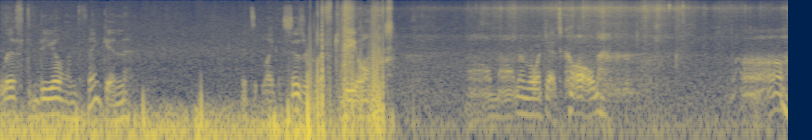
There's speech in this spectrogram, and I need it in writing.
lift deal. I'm thinking it's like a scissor lift deal. Um, I don't remember what that's called. Uh,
